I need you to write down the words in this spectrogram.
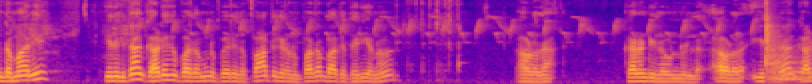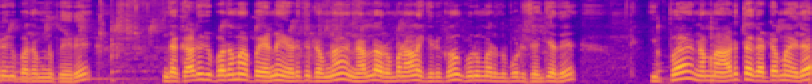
அந்த மாதிரி இதுக்கு தான் கடுகு பதம்னு பேர். இதை பார்த்துக்கிறணும் பதம் பார்க்க தெரியணும். அவ்வளோதான் கரண்டியில் ஒன்றும் இல்லை. அவ்வளோதான் இதுதான் கடுகு பதம்னு பேர். இந்த கடுகு பதமாக இப்போ எண்ணெய் எடுத்துட்டோம்னா நல்லா ரொம்ப நாளைக்கு இருக்கும். குரு மருந்து போட்டு செஞ்சது. இப்போ நம்ம அடுத்த கட்டமாக இதை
